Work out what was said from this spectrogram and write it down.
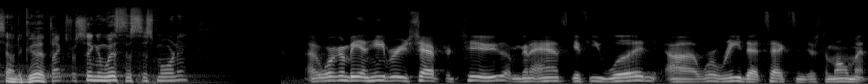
Sounded good. Thanks for singing with us this morning. Uh, we're going to be in Hebrews chapter 2. I'm going to ask if you would. Uh, we'll read that text in just a moment.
